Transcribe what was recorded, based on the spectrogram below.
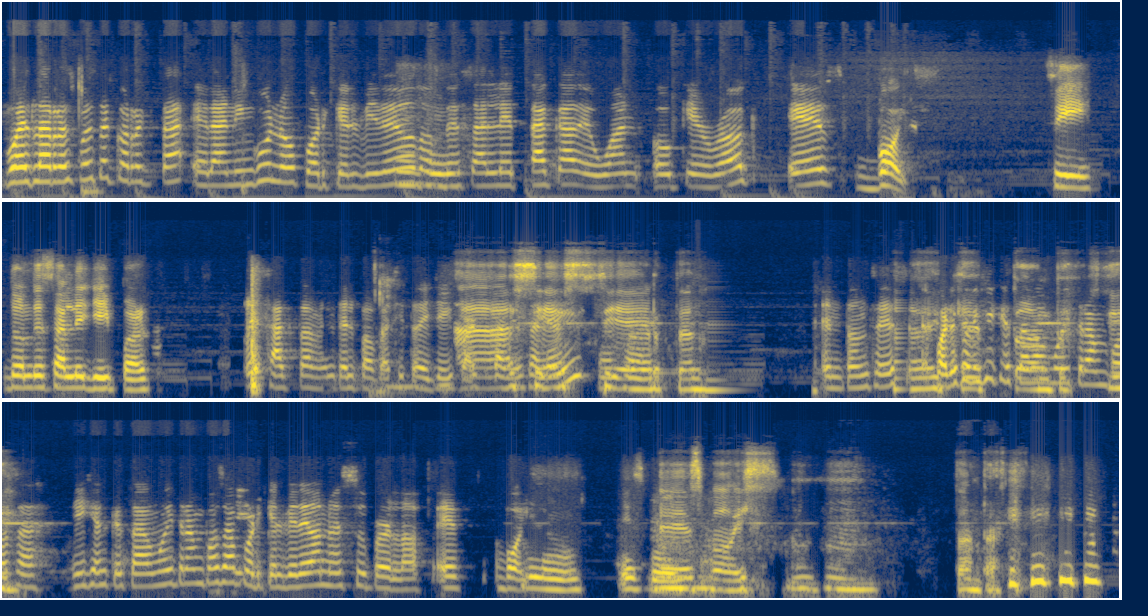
Pues la respuesta correcta era ninguno, porque el video donde sale Taka de One OK Rock es Voice. Sí, donde sale J Park. Exactamente, el papacito de J Park Ah, también sí, sale ahí. es cierto. Entonces, Ay, por eso dije que estaba muy sí. tramposa. Dije que estaba muy tramposa porque el video no es Super Love, es Voice. No, es. Es voice. Tontas.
